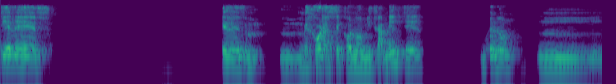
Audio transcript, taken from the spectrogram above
tienes, tienes mejoras económicamente. Bueno, mm,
